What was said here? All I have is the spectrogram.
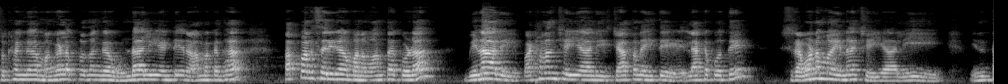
సుఖంగా మంగళప్రదంగా ఉండాలి అంటే రామకథ తప్పనిసరిగా మనమంతా కూడా వినాలి పఠనం చేయాలి చేతనైతే లేకపోతే శ్రవణమైనా చేయాలి ఇంత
